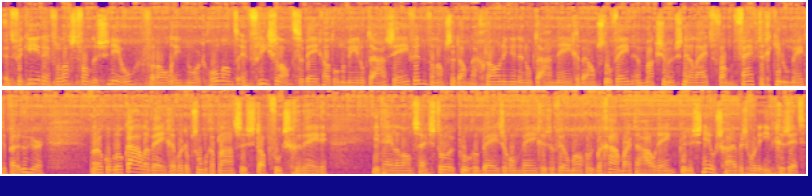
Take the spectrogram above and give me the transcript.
Het verkeer heeft last van de sneeuw, vooral in Noord-Holland en Friesland. De B onder meer op de A7 van Amsterdam naar Groningen en op de A9 bij Amstelveen een maximumsnelheid van 50 km per uur. Maar ook op lokale wegen wordt op sommige plaatsen stapvoets gereden. In het hele land zijn strooiploegen bezig om wegen zoveel mogelijk begaanbaar te houden en kunnen sneeuwschuivers worden ingezet.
